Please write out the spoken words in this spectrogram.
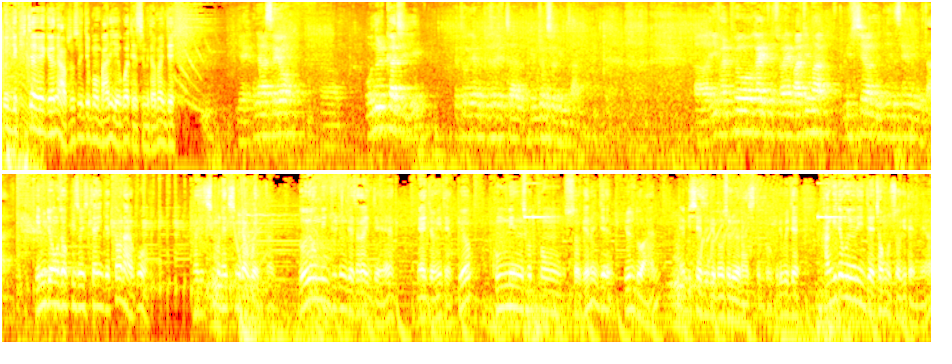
또 이제 기자회견에 앞서서 이제 뭐 많이 예고가 됐습니다만 이제. 예, 안녕하세요. 어, 오늘까지 대통령 비서실장 임종석입니다. 어, 이 발표가 이제 저의 마지막 미션 인생입니다. 임종석 비서실장이 이제 떠나고 사실 신문 핵심이라고 했던 노영민 주중대사가 이제 내정이 됐고요. 국민소통 수석에는 이제 윤도한, MBC에서 이제 논설위원 하시던 분, 그리고 이제 강기정 의원이 이제 정무수석이 됐네요.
